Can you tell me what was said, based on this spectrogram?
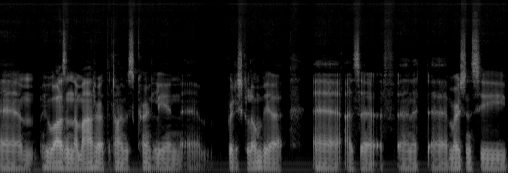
um, who was in the Mater at the time, is currently in um, British Columbia uh, as a, an a emergency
